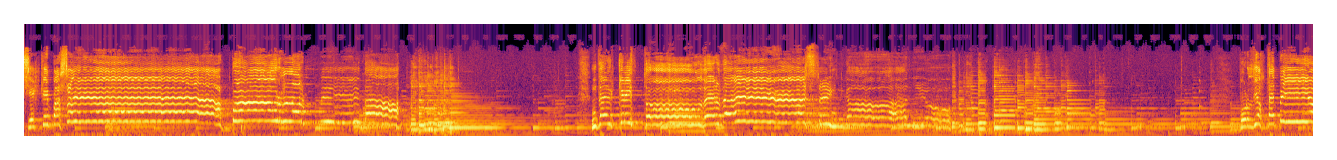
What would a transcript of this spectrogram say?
Si es que pasé por la ermita del Cristo del Por Dios te pido,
